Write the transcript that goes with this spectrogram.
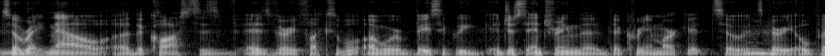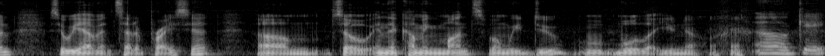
So right now, uh, the cost is is very flexible. Uh, we're basically just entering the the Korean market, so it's very open. So we haven't set a price yet. Um, so in the coming months, when we do, we'll, we'll let you know. 어, 오케이.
